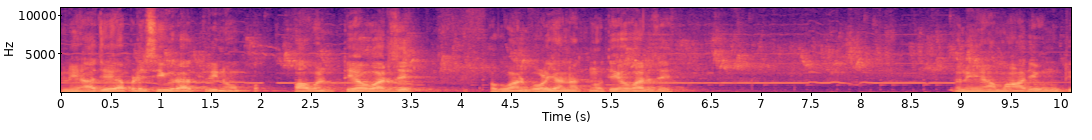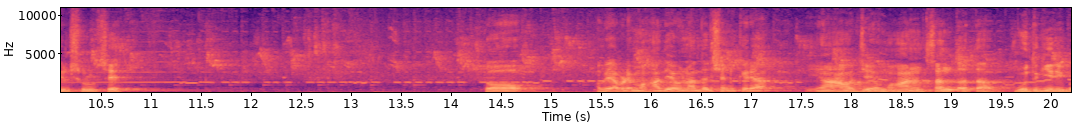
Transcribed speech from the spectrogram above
અને આજે આપણે શિવરાત્રિનો પાવન તહેવાર છે. ભગવાન ભોળિયાનાથનો તહેવાર છે. અને આ મહાદેવનું ત્રિશુળ છે. તો હવે આપણે મહાદેવના દર્શન કર્યા. ત્યાં જે મહાન સંત હતા, બુદ્ધગીરી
